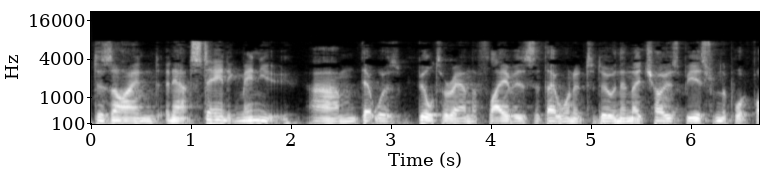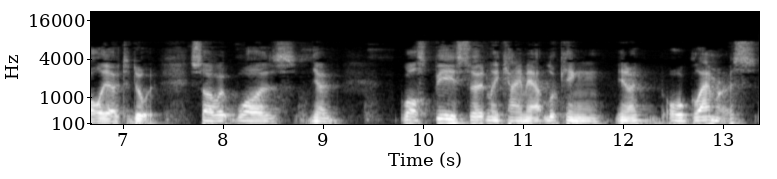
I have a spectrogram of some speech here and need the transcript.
designed an outstanding menu um, that was built around the flavours that they wanted to do, and then they chose beers from the portfolio to do it. So it was, you know, whilst beer certainly came out looking, you know, all glamorous,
